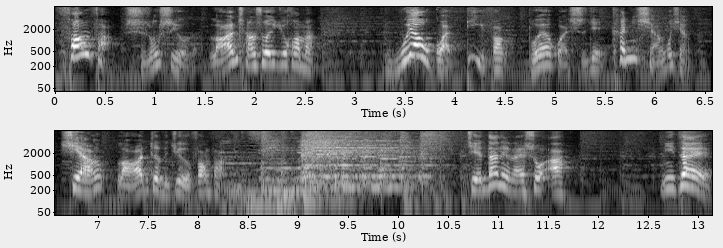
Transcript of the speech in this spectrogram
方法始终是有的。老安常说一句话嘛。不要管地方，不要管时间，看你想不想。想，老安这里就有方法。简单点来说啊，你在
